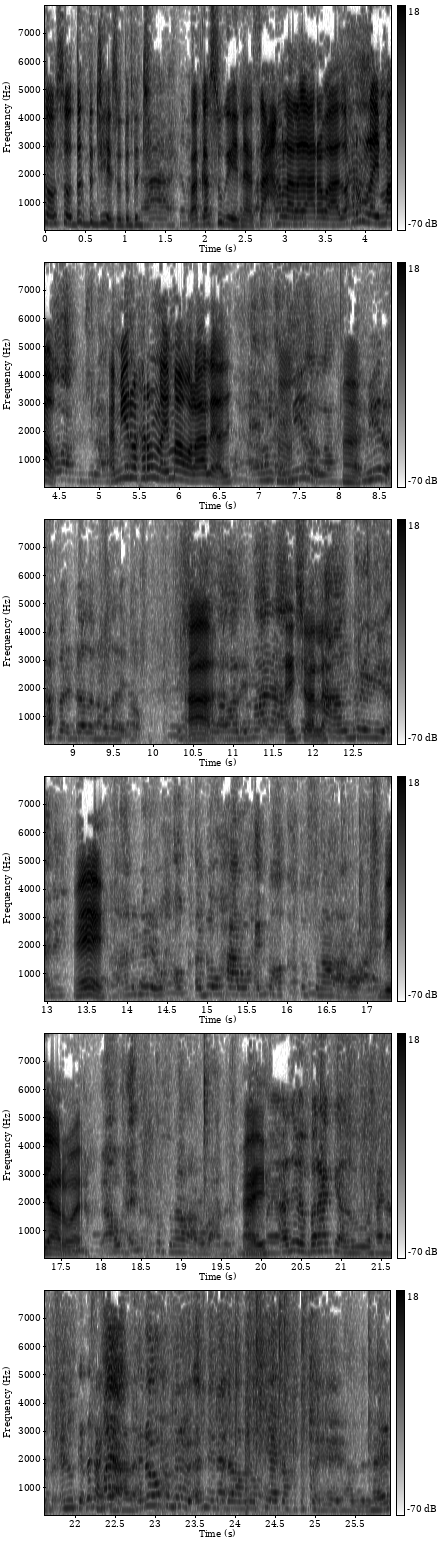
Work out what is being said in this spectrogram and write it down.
soo soo degdejihe soo degdeji waa kaa sugaynaa saa camalaa lagaa rabaa ad wax run la imaaw amiir wax run la imaaw walaale adi amiiro Ha. amiiro afar indhooda nabada la imaw haa insha allah ee diyaar waay hay adiga baraankaa lagu waxaana cunugka dhanac saacada Haye.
